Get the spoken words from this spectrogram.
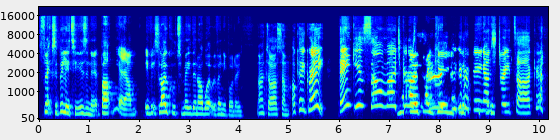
flexibility, isn't it? But yeah, um, if it's local to me, then I work with anybody. That's awesome. Okay, great. Thank you so much. No, thank you. Thank you for being on Straight Talk.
